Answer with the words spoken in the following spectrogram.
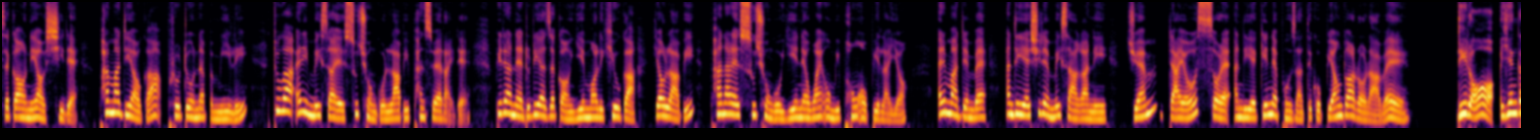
စကောင်နှစ်ယောက်ရှိတယ် ပထမတစ်ယောက်ကပရိုတိုနက်ပမီလေသူကအဲ့ဒီမိတ်ဆာရဲ့စုချုံကိုလာပြီးဖန်ဆွဲလိုက်တယ်ပြီးတော့နဲ့ဒုတိယဇက်ကောင်ရေမော်လီကျူကရောက်လာပြီးဖန်ထားတဲ့စုချုံကိုရေနဲ့ဝိုင်းအောင်ပြီးဖုံးအုပ်ပေးလိုက်ရောအဲ့ဒီမှာတင်ပဲအန်ဒီရဲ့ရှိတဲ့မိတ်ဆာကနေ gem dios ဆိုတဲ့အန်ဒီရဲ့ကင်းတဲ့ပုံစံတစ်ကိုပြောင်းသွားတော့တာပဲဒီတော့အရင်က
